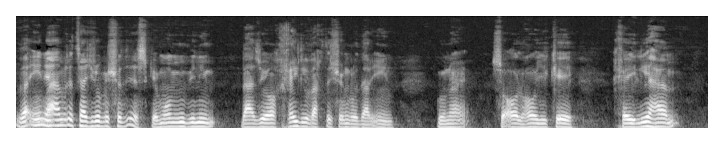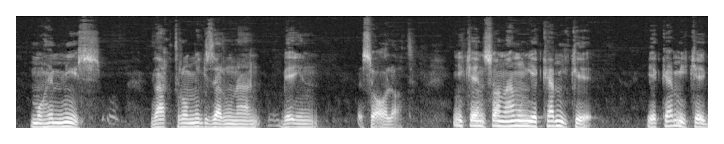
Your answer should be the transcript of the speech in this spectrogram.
و این امر تجربه شده است که ما می‌بینیم بعضی ها خیلی وقتشون رو در این گونه سوال هایی که خیلی هم مهم نیست. وقت رو میگذرونن به این سوالات. این که انسان همون یک کمی که یک کمی که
